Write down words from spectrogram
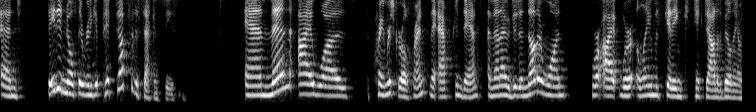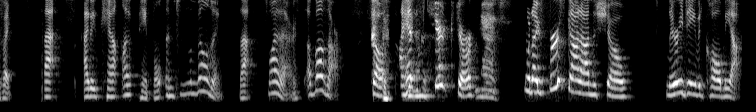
and they didn't know if they were going to get picked up for the second season. And then I was Kramer's girlfriend, the African dance, and then I did another one where I where Elaine was getting kicked out of the building. I was like, "That's I can't let people into the building. That's why there's a buzzer." So I had yes. this character. Yes when I first got on the show, Larry David called me up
